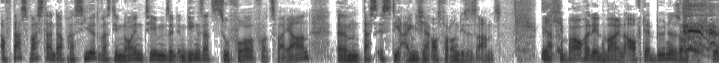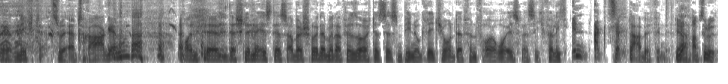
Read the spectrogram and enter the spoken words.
auf das, was dann da passiert, was die neuen Themen sind, im Gegensatz zu vor, vor zwei Jahren, ähm, das ist die eigentliche Herausforderung dieses Abends. Ich brauche den Wein auf der Bühne, sonst ist Schröder nicht zu ertragen. Und äh, das Schlimme ist, dass aber Schröder mir dafür sorgt, dass es ein Pinot Grigio unter 5 Euro ist, was ich völlig inakzeptabel finde. Ja, Ja. absolut.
